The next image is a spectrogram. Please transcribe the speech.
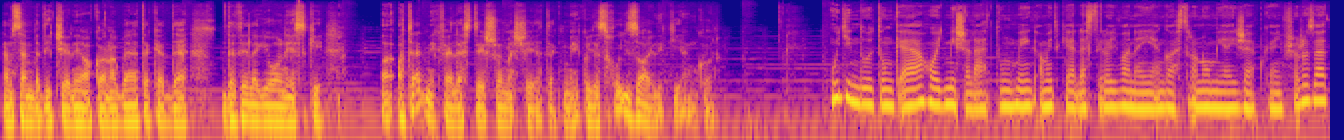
nem szembe dicsérni akarnak benneteket, de, de tényleg jól néz ki. A, a termékfejlesztésről meséljetek még, hogy ez hogy zajlik ilyenkor? Úgy indultunk el, hogy mi se láttunk még, amit kérdeztél, hogy van-e ilyen gasztronómiai zsebkönyv sorozat,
